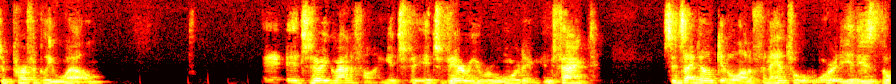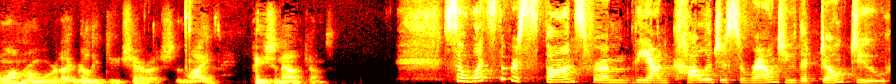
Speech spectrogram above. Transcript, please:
to perfectly well it's very gratifying. It's it's very rewarding. In fact, since I don't get a lot of financial reward, it is the one reward I really do cherish my patient outcomes. So, what's the response from the oncologists around you that don't do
